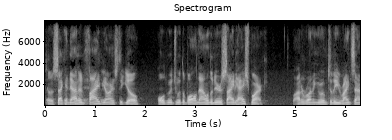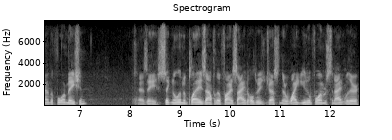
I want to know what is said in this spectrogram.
So second down and five yards to go. Holdrege with the ball now on the near side hash mark. A lot of running room to the right side of the formation. As a signal in the plays off of the far side, Holdrege dressed in their white uniforms tonight with their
